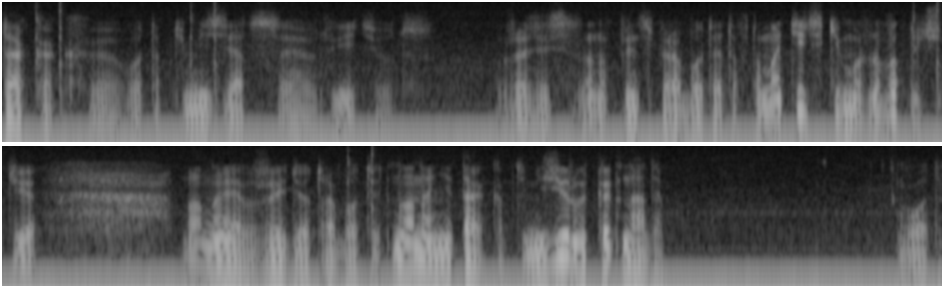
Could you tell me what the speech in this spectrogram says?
так как э, вот оптимизация, вот видите, вот уже здесь она в принципе работает автоматически, можно выключить ее, но она уже идет работает, но она не так оптимизирует, как надо. Вот.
